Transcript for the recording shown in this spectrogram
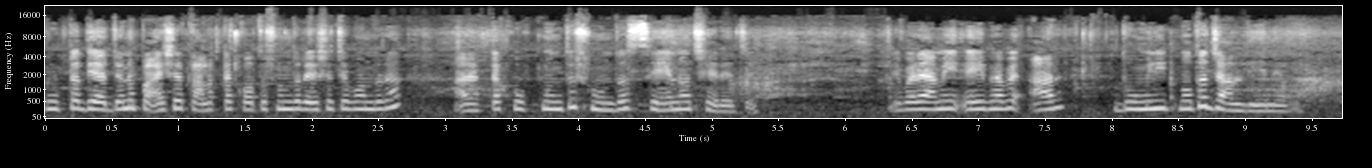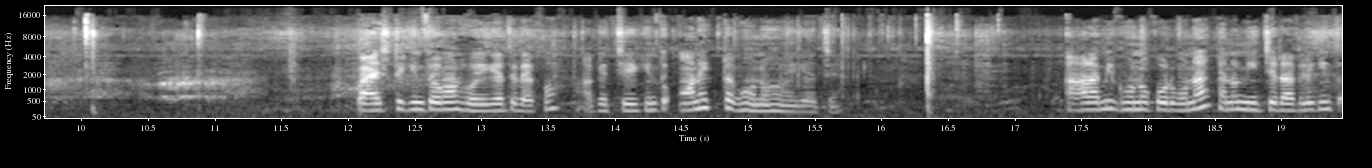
গুড়টা দেওয়ার জন্য পায়েসের কালারটা কত সুন্দর এসেছে বন্ধুরা। আর একটা খুব কিন্তু সুন্দর সেনও ছেড়েছে। এবারে আমি এইভাবে আর দু মিনিট মতো জাল দিয়ে নেব। পায়েসটা কিন্তু আমার হয়ে গেছে, দেখো। আগের চেয়ে কিন্তু অনেকটা ঘন হয়ে গেছে। আর আমি ঘন করব না, কেন নিচে রাখলে কিন্তু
